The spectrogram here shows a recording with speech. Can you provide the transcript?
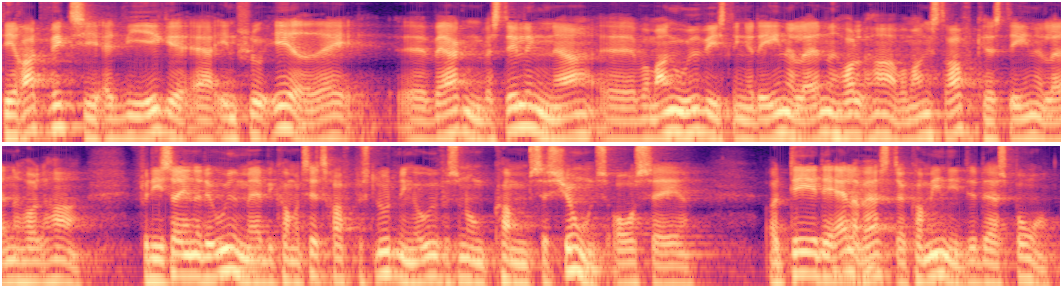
det er ret vigtigt, at vi ikke er influeret af, øh, hverken hvad stillingen er, øh, hvor mange udvisninger det ene eller andet hold har, hvor mange straffekast det ene eller andet hold har. Fordi så ender det ud med, at vi kommer til at træffe beslutninger ud for sådan nogle kompensationsårsager. Og det er det aller værste at komme ind i det der spor.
